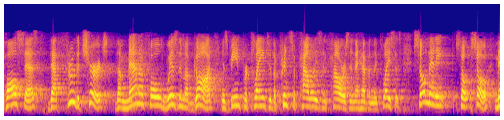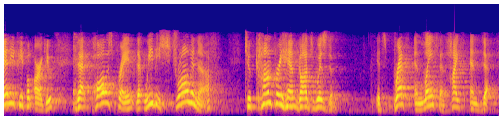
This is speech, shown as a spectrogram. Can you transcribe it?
Paul says that through the church, the manifold wisdom of God is being proclaimed to the principalities and powers in the heavenly places. So many, so, so many people argue that Paul is praying that we be strong enough to comprehend God's wisdom, its breadth and length and height and depth.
